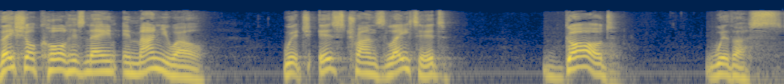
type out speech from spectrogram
They shall call his name Emmanuel, which is translated God with us.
